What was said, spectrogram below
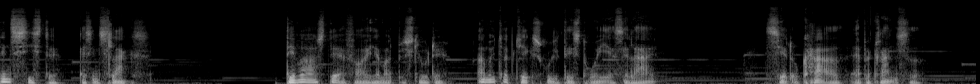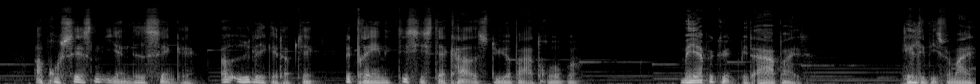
Den sidste af sin slags. Det var også derfor, jeg måtte beslutte, om et objekt skulle destrueres eller ej. Ser du er begrænset, og processen i at nedsænke og ødelægge et objekt vil dræne de sidste af karrets styrbare dråber. Men jeg begyndte mit arbejde. Heldigvis for mig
